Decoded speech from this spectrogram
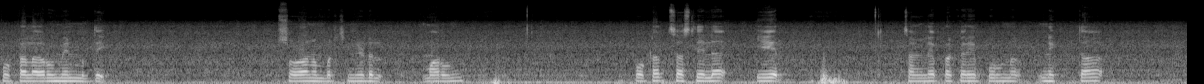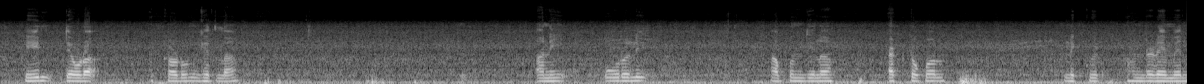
पोटाला रुमेनमध्ये सोळा नंबरची निडल मारून पोटात साचलेला एअर चांगल्या प्रकारे पूर्ण निघता येईल तेवढा काढून घेतला. आणि ओरली आपण तिला ॲक्टोकॉल लिक्विड हंड्रेड एम एल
